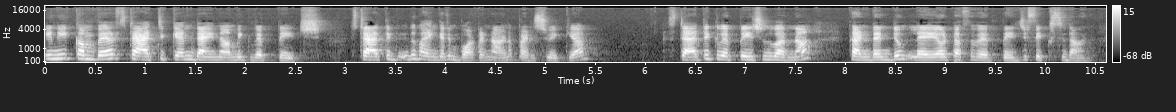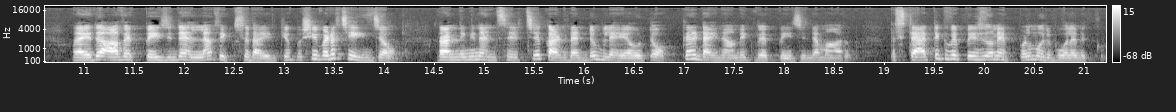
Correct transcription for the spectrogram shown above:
ഇനി compare static and dynamic web page static ഇത് ഭയങ്കര ഇമ്പോർട്ടന്റ് ആണ് പഠിച്ചു വെക്കുക. സ്റ്റാറ്റിക് വെബ് പേജ് എന്ന് പറഞ്ഞാൽ കണ്ടന്റും layout of a web page fixed ആണ്. അതായത് ആ വെബ് പേജിന്റെ എല്ലാം ഫിക്സഡ് ആയിരിക്കും. പക്ഷെ ഇവിടെ ചേഞ്ച് ആവും. റണ്ണിങ്ങിനനുസരിച്ച് കണ്ടന്റും ലേഔട്ടും ഒക്കെ ഡൈനാമിക് വെബ് പേജിന്റെ മാറും. അപ്പൊ സ്റ്റാറ്റിക് വെബ് പേജ് പറഞ്ഞാൽ എപ്പോഴും ഒരുപോലെ നിൽക്കും.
